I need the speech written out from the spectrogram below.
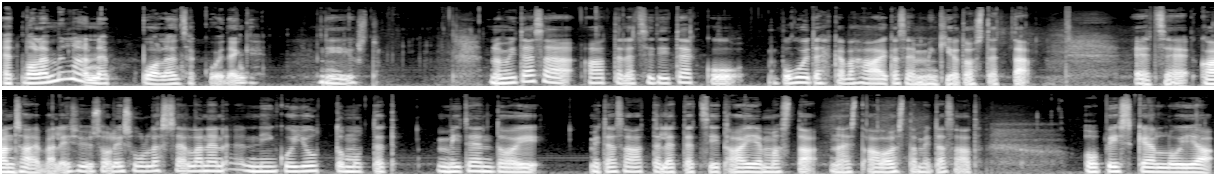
että molemmilla on ne puolensa kuitenkin. Niin just. No mitä sä ajattelet sitten itse, kun puhuit ehkä vähän aikaisemminkin jo tosta, että, että se kansainvälisyys oli sulle sellainen niin kuin juttu, mutta et miten toi, mitä sä ajattelet, että siitä aiemmasta näistä aloista, mitä sä oot opiskellut ja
